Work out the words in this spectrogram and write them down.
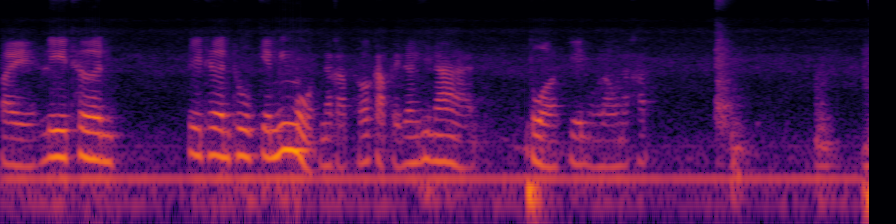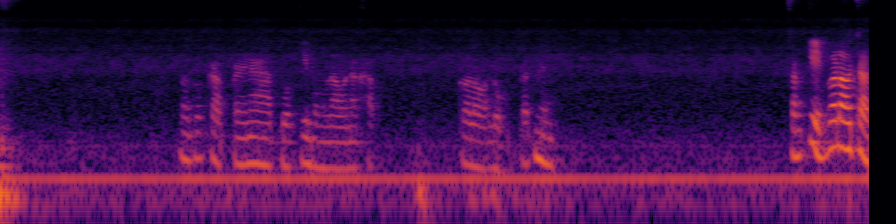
ไป return return to gaming mode นะครับแล้วก็กลับไปได้ที่หน้าตัวเกมของเรานะครับเราก็กลับไปหน้าตัวเกมของเรานะครับ ก็รอโหลดแป๊บหนึ่ง สังเกตว่าเราจัด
